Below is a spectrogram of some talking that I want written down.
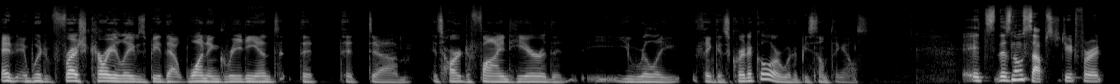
And and would fresh curry leaves be that one ingredient that that um, it's hard to find here that you really think is critical, or would it be something else? it's there's no substitute for it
